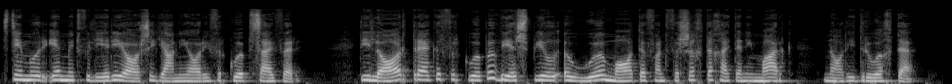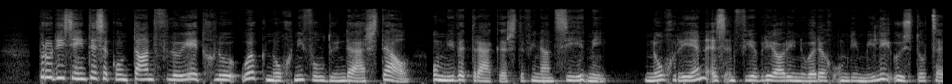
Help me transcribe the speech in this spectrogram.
stem ooreen met verlede jaar se Januarie verkoopsyfer. Die laer trekkerverkope weerspieël 'n hoë mate van versigtigheid in die mark na die droogte. Produsente se kontantvloei het glo ook nog nie voldoende herstel om nuwe trekkers te finansier nie. Nog reën is in Februarie nodig om die mielieoes tot sy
